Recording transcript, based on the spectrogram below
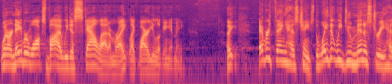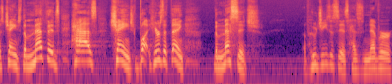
when our neighbor walks by, we just scowl at him, right? Like, why are you looking at me? Like, everything has changed. The way that we do ministry has changed. The methods has changed. But here's the thing the message of who Jesus is has never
